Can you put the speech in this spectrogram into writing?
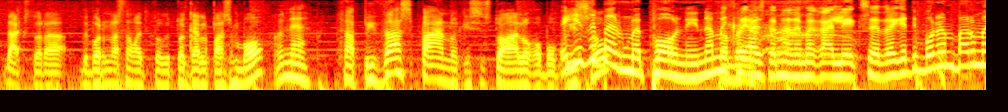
εντάξει τώρα δεν μπορεί να σταματήσω τον το καλπασμό. Ναι. Θα πηδάς πάνω κι εσύ στο άλογο από Ε, πίσω. γιατί δεν παίρνουμε πόνι, να μην Θα με- χρειάζεται να είναι μεγάλη εξέδρα. Γιατί μπορεί να μην πάρουμε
